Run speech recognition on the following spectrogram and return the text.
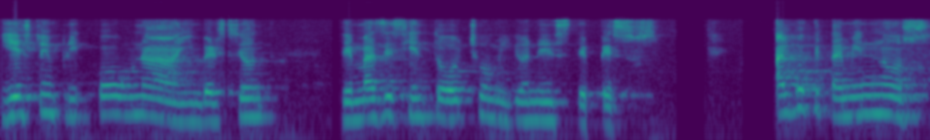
Y esto implicó una inversión de más de 108 millones de pesos. Algo que también nos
